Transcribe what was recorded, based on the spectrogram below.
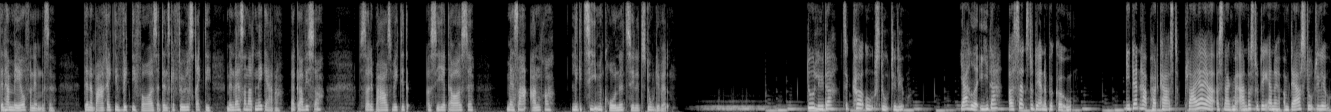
den her mavefornemmelse, den er bare rigtig vigtig for os, at den skal føles rigtig. Men hvad så, når den ikke er der? Hvad gør vi så? Så er det bare også vigtigt at sige, at der er også masser af andre legitime grunde til et studievalg. Du lytter til KU Studieliv. Jeg hedder Ida og er selv studerende på KU. I den her podcast plejer jeg at snakke med andre studerende om deres studieliv.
